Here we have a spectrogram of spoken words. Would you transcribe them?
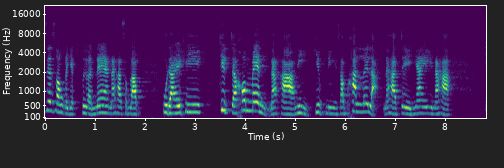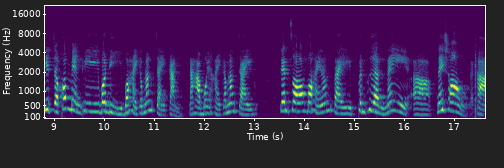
เส้นซองก็อยากเตือนแน่นะคะสำหรับผู้ใดที่คิดจะคอมเมนต์นะคะ นี่คลิปนี้สำคัญเลยล่ะนะคะ เจใหญ่นะคะคิดจะคอมเมนต์ที่บ่ดีบ่ให้กำลังใจกันนะคะบ่ให้กำลังใจเซนซองบ่ให้น้ำใจเพื่อนๆในอ่าในช่องนะคะ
